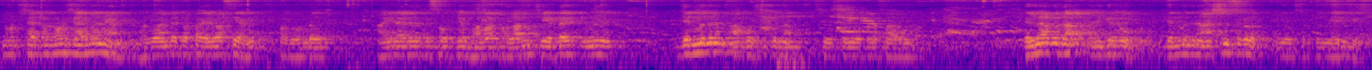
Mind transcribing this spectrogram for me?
നമ്മുടെ ക്ഷേത്രത്തോട് ചേർന്ന് തന്നെയാണ് ഭഗവാന്റെ തൊട്ട അയൽവാസിയാണ്. അതുകൊണ്ട് ആയിരായിരത്തി സൗഖ്യം ഭഗവാൻ പ്രദാനം ചെയ്യട്ടെ ഇന്ന് ജന്മദിനം ആഘോഷിക്കുന്ന ശിവശങ്കരപ്പിള്ള സാറിന് എല്ലാവിധ അനുഗ്രഹവും ജന്മദിന ആശംസകളും ഈ അവസരത്തിൽ നേരുകയാണ്.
